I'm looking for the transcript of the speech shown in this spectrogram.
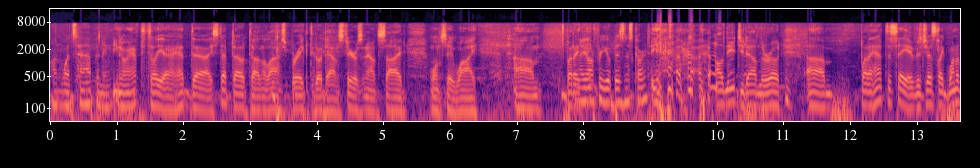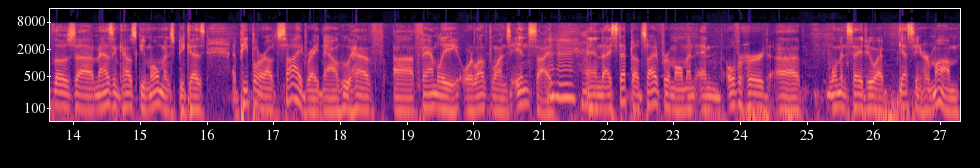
on what's happening. You know, I have to tell you, I had uh, I stepped out on the last break to go downstairs and outside. Won't say why, um, but Can I, I, think, offer you a business card? Yeah, I'll need you down the road. Um, but I have to say, it was just like one of those uh, Mazankowski moments because uh, people are outside right now who have uh, family or loved ones inside. And I stepped outside for a moment and overheard a woman say to, I'm guessing her mom,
